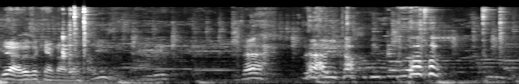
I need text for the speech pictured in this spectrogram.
yeah, there's a cam down there. Jesus, Andy. Is that, is that how you talk to people?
